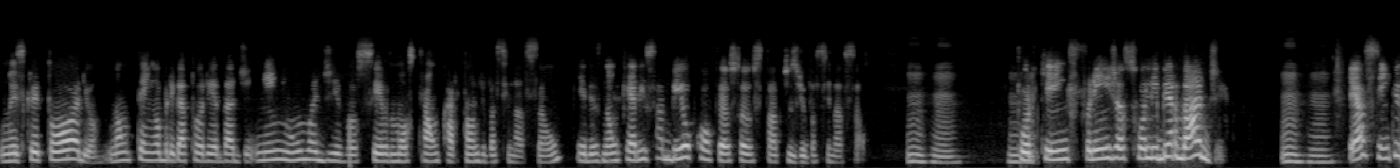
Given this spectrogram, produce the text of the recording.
no escritório não tem obrigatoriedade nenhuma de você mostrar um cartão de vacinação. Eles não querem saber qual é o seu status de vacinação. Uhum. Uhum. Porque infringe a sua liberdade. Uhum. É assim que,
